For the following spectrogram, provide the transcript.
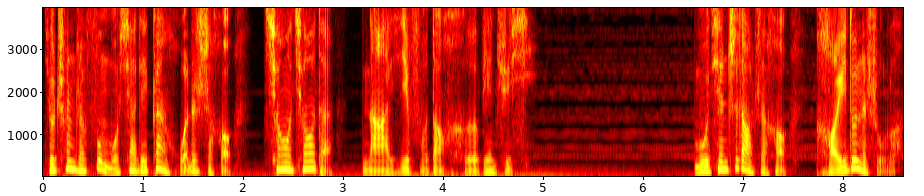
就趁着父母下地干活的时候，悄悄的拿衣服到河边去洗。母亲知道之后，好一顿的数落，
